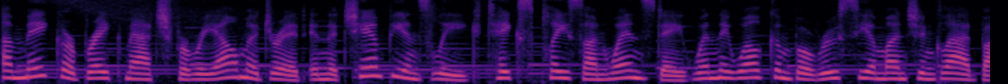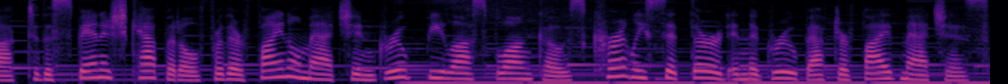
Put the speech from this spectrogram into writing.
A make-or-break match for Real Madrid in the Champions League takes place on Wednesday when they welcome Borussia Mönchengladbach to the Spanish capital for their final match in Group B. Los Blancos currently sit third in the group after five matches.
